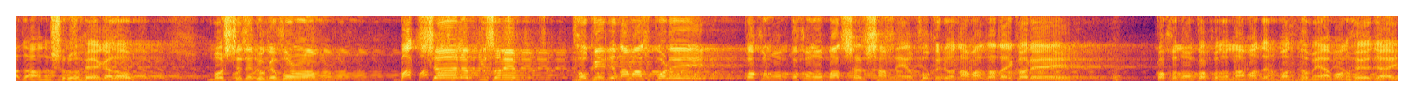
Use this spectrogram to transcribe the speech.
আদান শুরু হয়ে গেল। মসজিদে ঢুকে পড়লাম। বাদশার পিছনে ফকির নামাজ পড়ে। কখনো কখনো বাদশার সামনে ফকিরও নামাজ আদায় করে। কখনো কখনো নামাজের মাধ্যমে এমন হয়ে যায়,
